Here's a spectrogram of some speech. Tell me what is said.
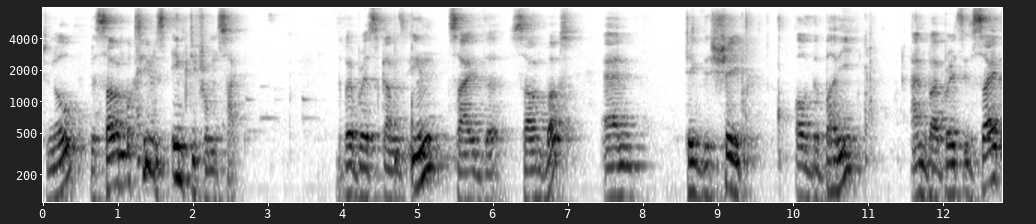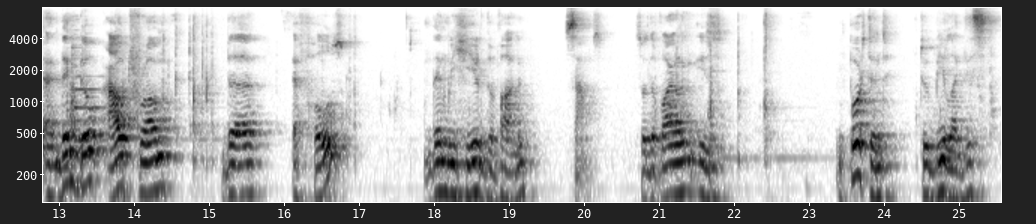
to know the sound box here is empty from inside the vibrates comes inside the sound box and take the shape of the body and vibrates inside and then go out from the F holes. Then we hear the violin sounds. So the violin is important to be like this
